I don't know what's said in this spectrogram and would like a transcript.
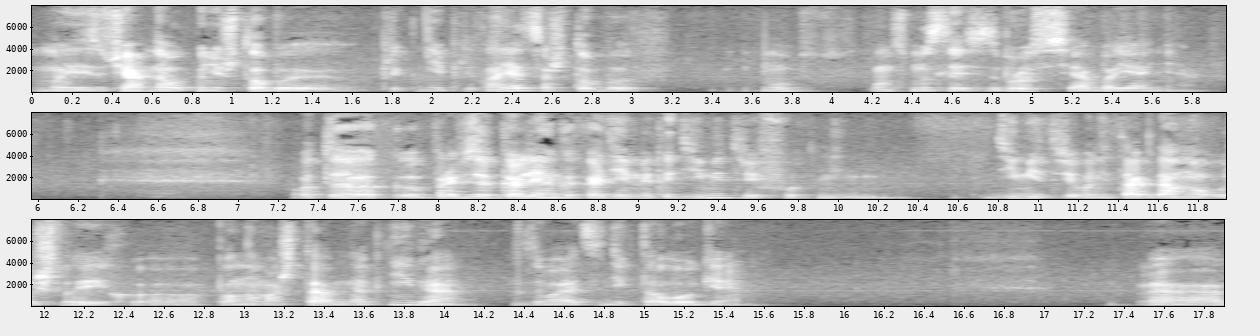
мы изучаем науку не чтобы к ней преклоняться, а чтобы ну, в том смысле сбросить себе обаяние. Вот э, профессор Коленко, академик Дмитриев, вот, Дмитриева, не так давно вышла их э, полномасштабная книга, называется «Диктология», э,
